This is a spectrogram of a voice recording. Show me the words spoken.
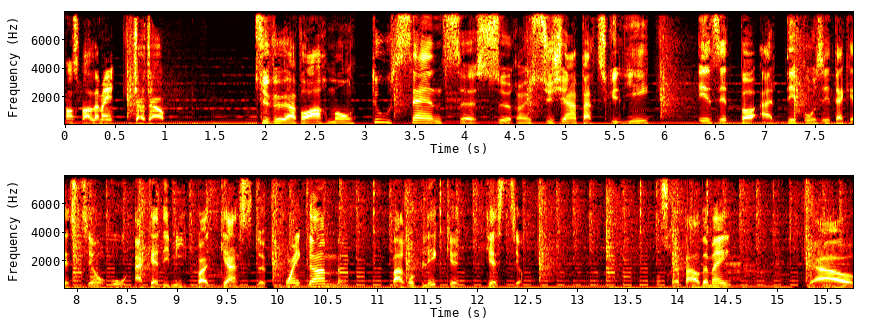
On se parle demain. Ciao, ciao. Tu veux avoir mon tout sens sur un sujet en particulier? N'hésite pas à déposer ta question au academypodcast.com par oblique question. On se reparle demain. Ciao.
